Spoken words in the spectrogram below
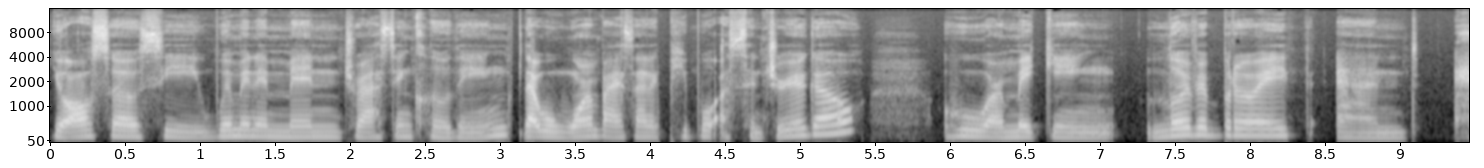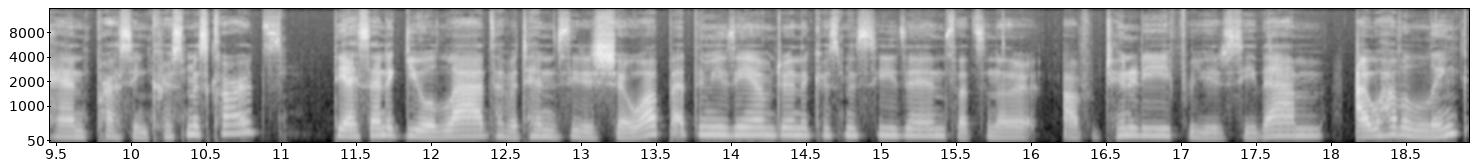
You'll also see women and men dressed in clothing that were worn by Icelandic people a century ago who are making leirbrauð and hand pressing Christmas cards. The Icelandic Yule lads have a tendency to show up at the museum during the Christmas season, so that's another opportunity for you to see them. I will have a link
